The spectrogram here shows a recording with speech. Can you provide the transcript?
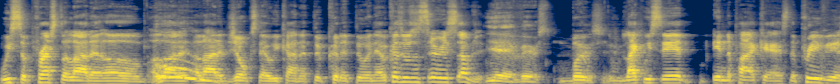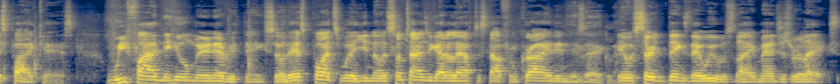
we suppressed a lot of um a lot of a lot of jokes that we kind of th- could have threw in there because it was a serious subject. yeah, very. But very like we said in the podcast, the previous podcast, we find the humor in everything. So there's parts where you know sometimes you gotta laugh to stop from crying, and exactly. it was certain things that we was like, man, just relax,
